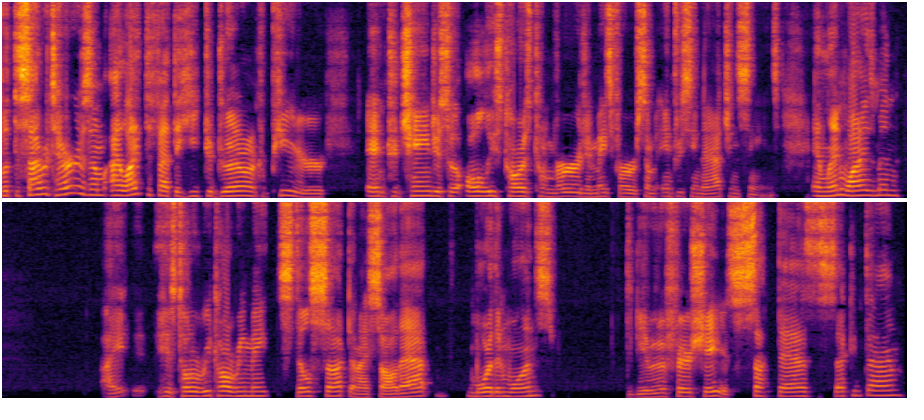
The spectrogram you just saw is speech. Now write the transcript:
But the cyber terrorism, I like the fact that he could do it on a computer and could change it so all these cars converge and makes for some interesting action scenes. And Len Wiseman, I his Total Recall remake still sucked, and I saw that more than once. To give it a fair shake, it sucked ass the second time.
